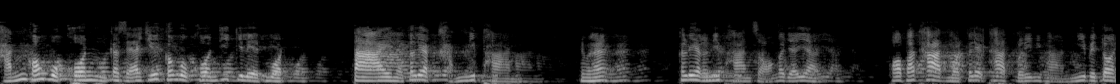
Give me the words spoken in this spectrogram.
ขันของบุคคล กระแสชีวิตของบุคคลที่กิเลสหมด ตายเนี่ยเขาเรียกขันนิพพานเห็นไหมเขาเรียกนิพพานสองก็จะอย่างพอพระธาตุหมดก็เรียกธาตุปรินิพานนี้เป็นต้น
